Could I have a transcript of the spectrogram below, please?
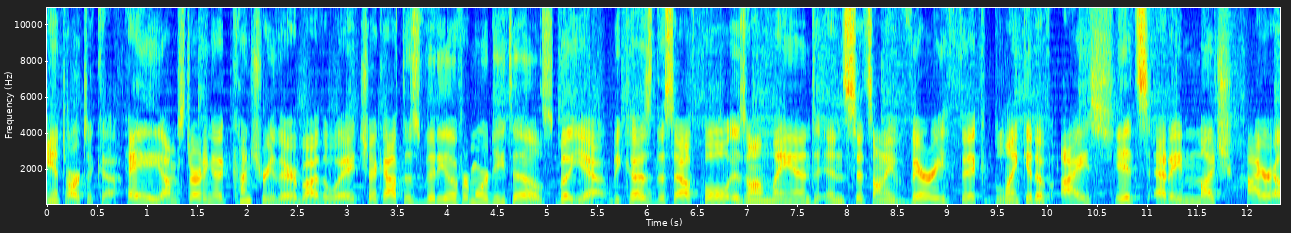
Antarctica. Hey, I'm starting a country there, by the way. Check out this video for more details. But yeah, because the South Pole is on land and sits on a very thick blanket of ice, it's at a much higher elevation,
